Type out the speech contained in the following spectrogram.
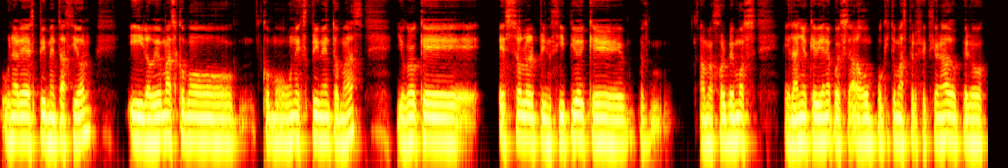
un área de experimentación, y lo veo más como, como un experimento más. Yo creo que es solo el principio y que pues, a lo mejor vemos el año que viene pues algo un poquito más perfeccionado, pero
